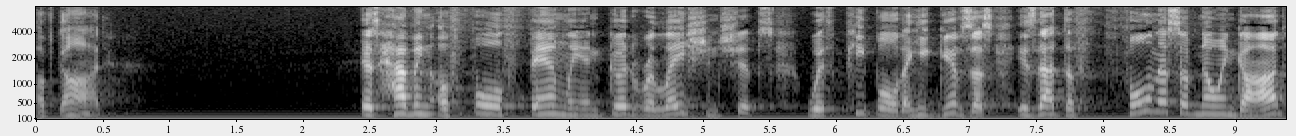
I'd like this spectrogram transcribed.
of God? is having a full family and good relationships with people that He gives us. Is that the fullness of knowing God,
